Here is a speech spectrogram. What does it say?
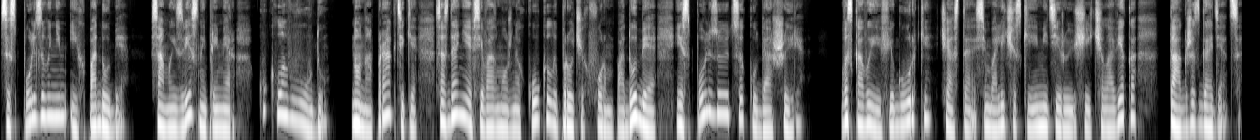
с использованием их подобия. Самый известный пример — кукла Вуду. Но на практике создание всевозможных кукол и прочих форм подобия используются куда шире. Восковые фигурки, часто символически имитирующие человека, также сгодятся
